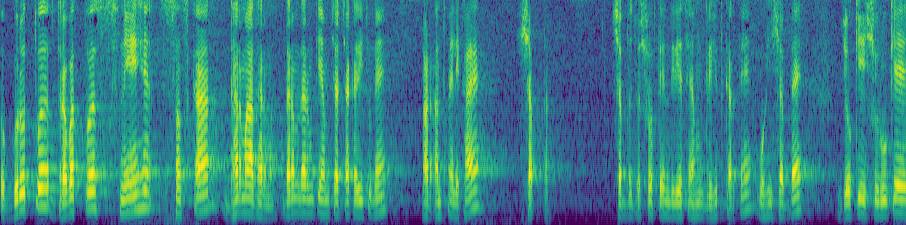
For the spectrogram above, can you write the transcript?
तो गुरुत्व, द्रवत्व, स्नेह, संस्कार, धर्माधर्म। धर्म धर्म की हम चर्चा कर ही चुके हैं, और अंत में लिखा है, शब्द। शब्द जो श्रोतेंद्रिय से हम गृहित करते हैं, वही शब्द है, जो कि शुरू के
